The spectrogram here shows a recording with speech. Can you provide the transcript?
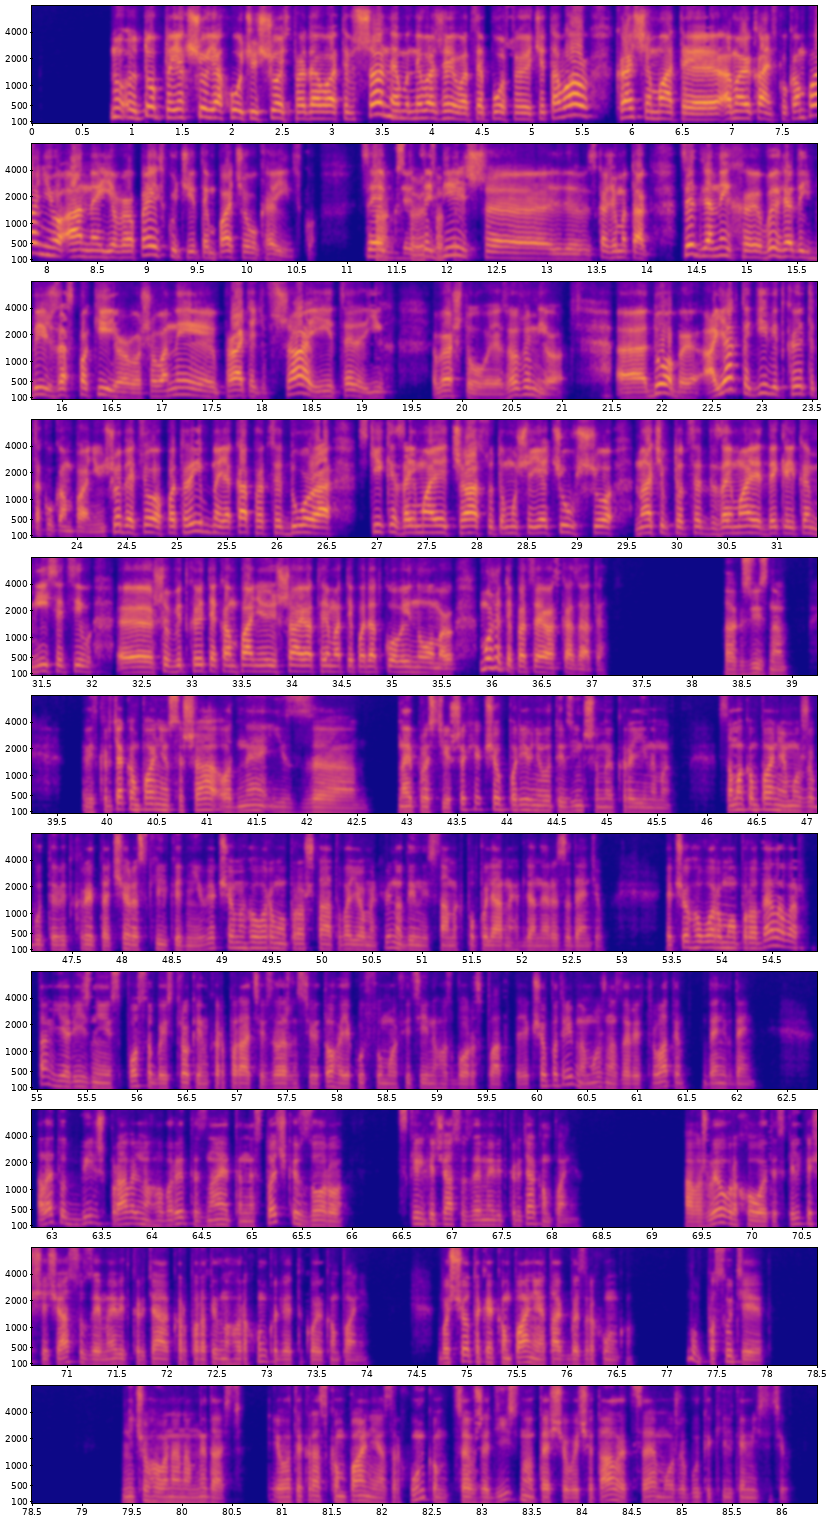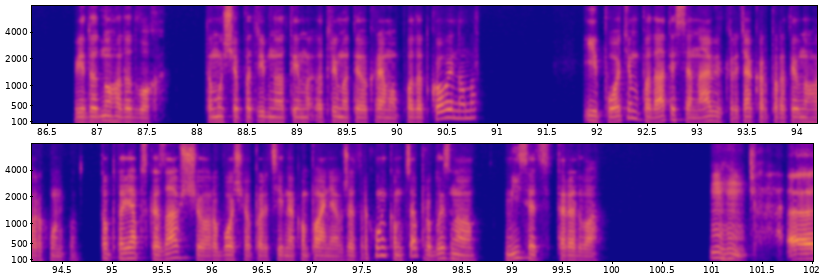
Ну, е, тобто, якщо я хочу щось продавати в США, не- неважливо, це послуги чи товар, краще мати американську компанію, а не європейську чи тим паче українську. Це, Так, це більш, е, скажімо так, це для них е, виглядить більш заспокійливо, що вони платять в США і це їх влаштовує. Зрозуміло. Е, Добре, а як тоді відкрити таку компанію? Що для цього потрібно? Яка процедура? Скільки займає часу? Тому що я чув, що, начебто, це займає декілька місяців, е, щоб відкрити компанію США і отримати податковий номер. Можете про це розказати? Так, звісно. Відкриття компанії в США одне із е, найпростіших, якщо порівнювати з іншими країнами. Сама компанія може бути відкрита через кілька днів, якщо ми говоримо про штат Вайомінг, він один із самих популярних для нерезидентів. Якщо говоримо про Делавер, там є різні способи і строки інкорпорації, в залежності від того, яку суму офіційного збору сплатити. Якщо потрібно, можна зареєструвати день в день. Але тут більш правильно говорити, знаєте, не з точки зору, скільки часу займе відкриття компанії, а важливо враховувати, скільки ще часу займе відкриття корпоративного рахунку для такої компанії. Бо що таке компанія так без рахунку? Ну, по суті, нічого вона нам не дасть. І от якраз компанія з рахунком це вже дійсно те, що ви читали, це може бути кілька місяців від одного до двох, тому що потрібно отримати окремо податковий номер і потім податися на відкриття корпоративного рахунку. Тобто я б сказав, що робоча операційна компанія вже з рахунком це приблизно місяць-два. Угу.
